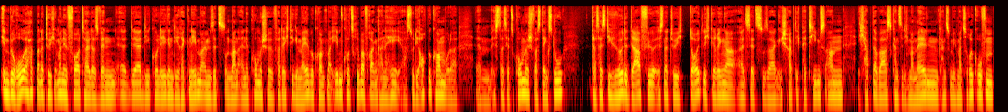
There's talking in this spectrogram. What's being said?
Im Büro hat man natürlich immer den Vorteil, dass wenn äh, der die Kollegin direkt neben einem sitzt und man eine komische, verdächtige Mail bekommt, mal eben kurz rüberfragen kann, hey, hast du die auch bekommen oder ähm, ist das jetzt komisch, was denkst du? Das heißt, die Hürde dafür ist natürlich deutlich geringer, als jetzt zu sagen, ich schreibe dich per Teams an, ich habe da was, kannst du dich mal melden, kannst du mich mal zurückrufen.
